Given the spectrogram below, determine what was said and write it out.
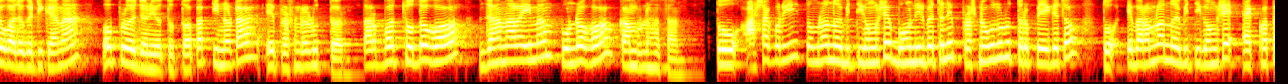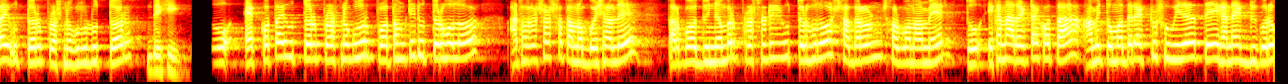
যোগাযোগের ঠিকানা ও প্রয়োজনীয় তথ্য অর্থাৎ তিনটা এই প্রশ্নটার উত্তর। তারপর চোদ্দ ঘ, জাহানারা ইমাম, পনেরো ঘ, কামরুল হাসান। তো আশা করি তোমরা নৈবিত্তিক অংশে বহু নির্বাচনী প্রশ্নগুলোর উত্তর পেয়ে গেছো। তো এবার আমরা নৈবিত্তিক অংশে এক কথায় উত্তর, প্রশ্নগুলোর উত্তর দেখি। তো এক কথায় উত্তর, প্রশ্নগুলোর প্রথমটির উত্তর হলো আঠারোশো সাতানব্বই সালে। তারপর দুই নম্বর প্রশ্নটির উত্তর হলো সাধারণ সর্বনামের। তো এখানে আরেকটা কথা, আমি তোমাদের একটু সুবিধাতে এখানে এক দুই করে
